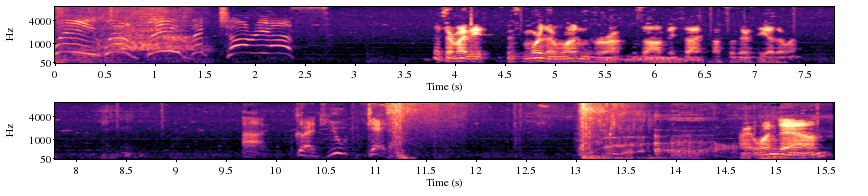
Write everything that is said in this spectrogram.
We will be victorious! But there might be, there's more than one zombie, so I thought so there's the other one. I grant you death. Alright, one down.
